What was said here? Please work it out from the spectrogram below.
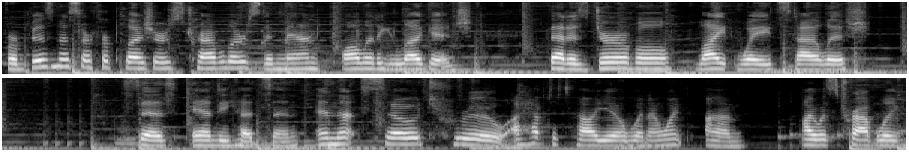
for business or for pleasures, travelers demand quality luggage that is durable, lightweight, stylish, says Andy Hudson. And that's so true. I have to tell you, when I went, um, I was traveling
